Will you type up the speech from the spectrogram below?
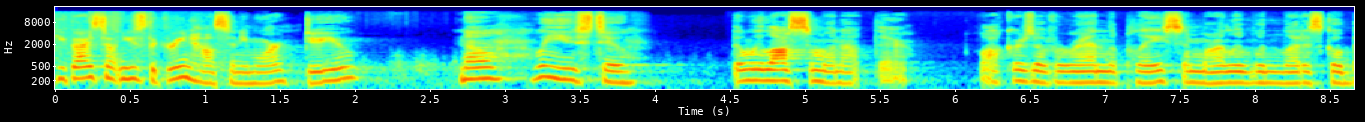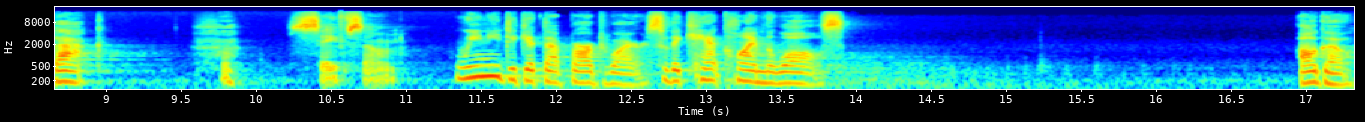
you guys don't use the greenhouse anymore, do you? No, we used to. Then we lost someone out there. Walkers overran the place and Marlon wouldn't let us go back. Safe zone. We need to get that barbed wire so they can't climb the walls. I'll go.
